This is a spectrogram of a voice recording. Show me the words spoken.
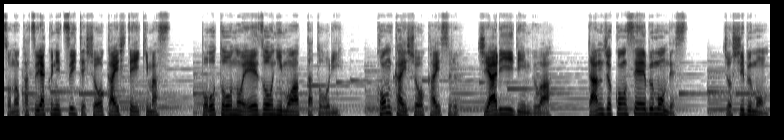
その活躍について紹介していきます。冒頭の映像にもあった通り今回紹介するチアリーディングは男女混成部門です。女子部門。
